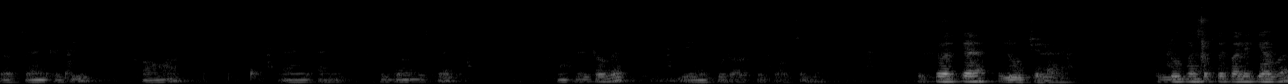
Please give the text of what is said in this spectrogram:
percent d comma and n ये दोनों स्टेप कंप्लीट हो गए ये इनपुट आउटपुट गया इसके बाद क्या है? लूप चला है। तो लूप में सबसे पहले क्या हुआ?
